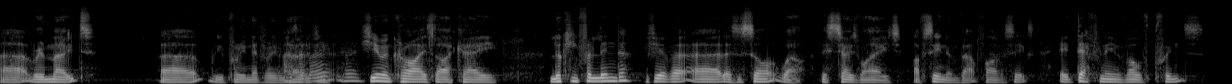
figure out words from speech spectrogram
uh, remote. Uh, we've probably never even I heard of you. know. No. Hue and Cry is like a Looking for Linda. If you ever, uh, there's a song. Well, this shows my age. I've seen them about five or six. It definitely involved Prince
